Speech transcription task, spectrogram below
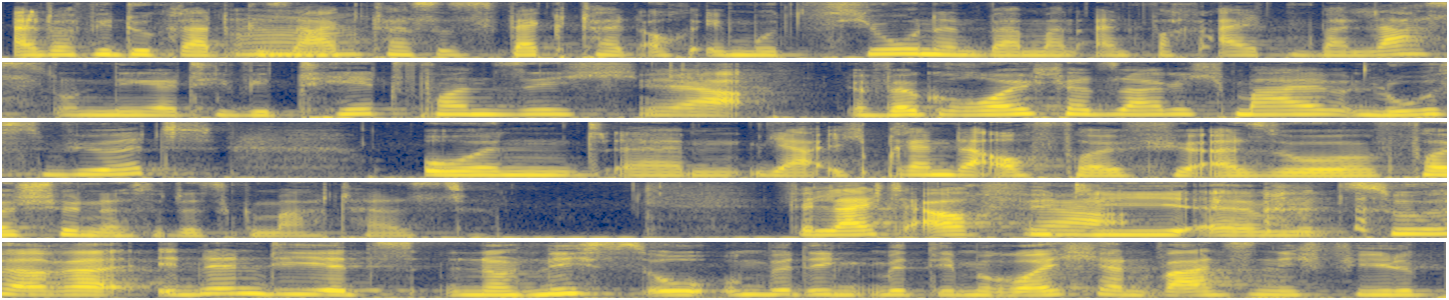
einfach wie du gerade mhm. gesagt hast, es weckt halt auch Emotionen, weil man einfach alten Ballast und Negativität von sich ja. weggeräuchert, sage ich mal, los wird. Und ähm, ja, ich brenne da auch voll für. Also voll schön, dass du das gemacht hast. Vielleicht auch für ja. die ähm, ZuhörerInnen, die jetzt noch nicht so unbedingt mit dem Räuchern wahnsinnig viel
